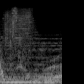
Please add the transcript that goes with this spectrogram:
Rawr.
